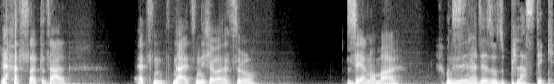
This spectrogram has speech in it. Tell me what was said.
Ja, das ist halt total ätzend. Na, ätzend nicht, aber halt so sehr normal. Und sie sind halt sehr so, so Plastik.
